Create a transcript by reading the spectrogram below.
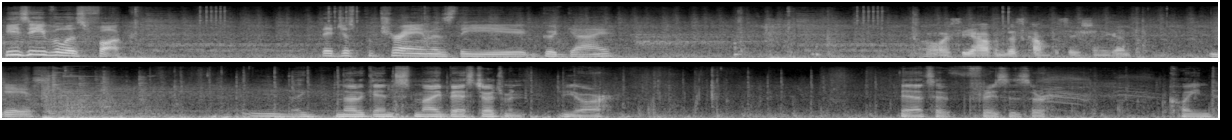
He's evil as fuck. They just portray him as the good guy. Oh, I see you having this conversation again. Yes. Like, not against my best judgment, you are. Yeah, that's how phrases are coined.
